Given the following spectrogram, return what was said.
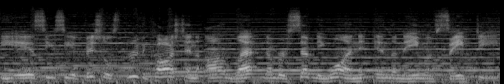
the ASCC officials threw the caution on lap number 71 in the name of safety.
